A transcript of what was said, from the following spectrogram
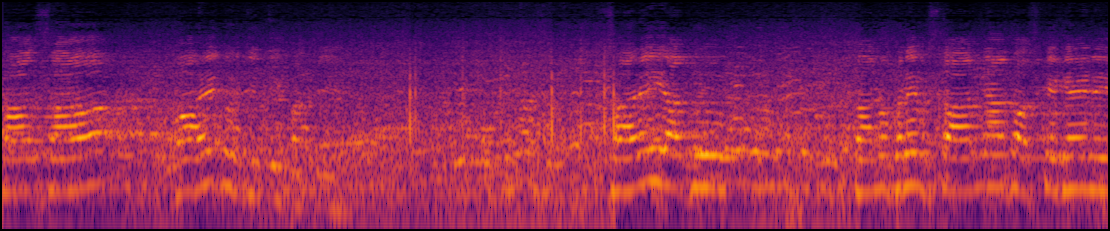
ਖਾਲਸਾ, ਵਾਹਿਗੁਰੂ ਜੀ ਕੀ ਫਤਿਹ। ਸਾਰੇ ਹੀ ਆਗੂ ਤੁਹਾਨੂੰ ਬੜੇ ਵਿਸਤਾਰ ਨਾਲ ਦੱਸ ਕੇ ਗਏ ਨੇ।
